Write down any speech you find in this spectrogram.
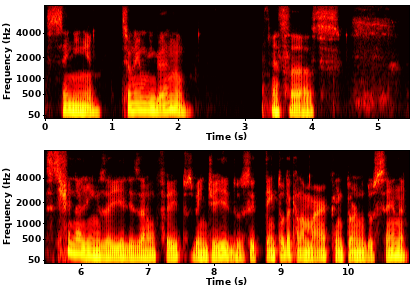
Seninha. Se eu nem me engano, essas esses chinelinhos aí, eles eram feitos, vendidos, e tem toda aquela marca em torno do Senna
